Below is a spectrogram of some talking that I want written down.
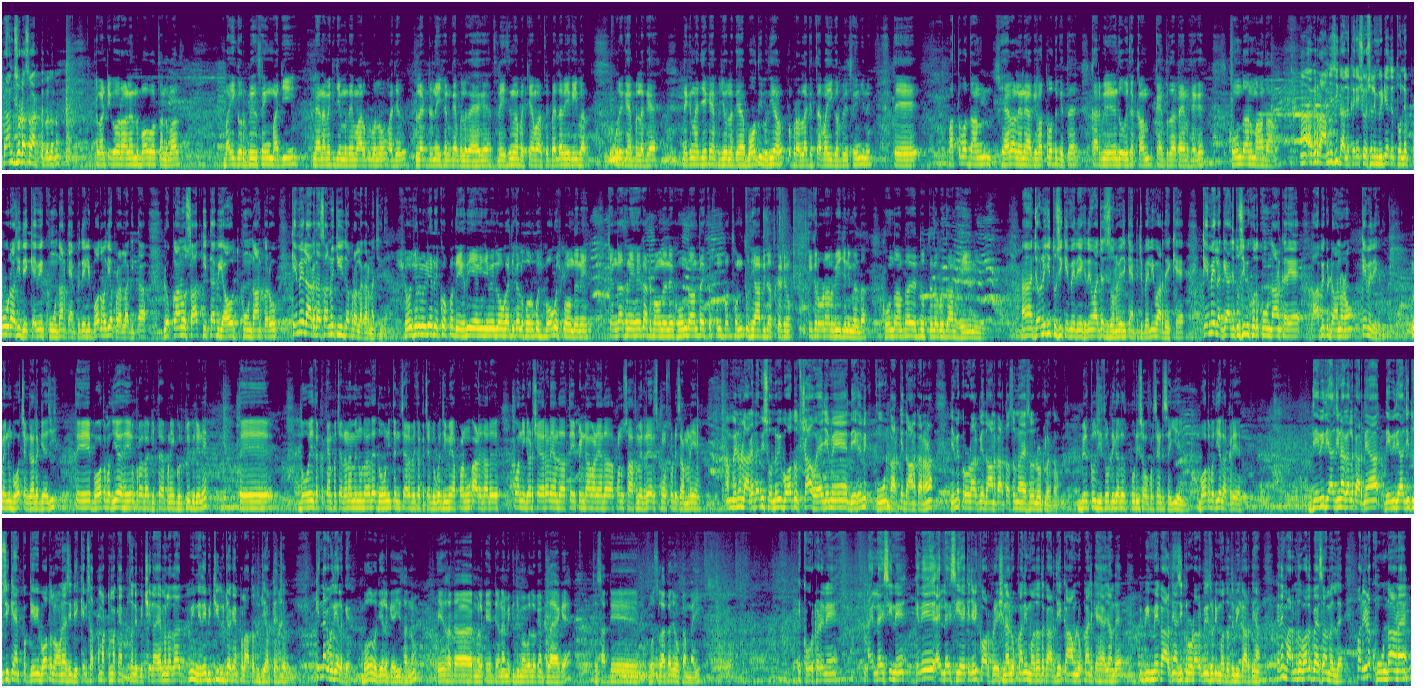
ਰਾਮ ਜੀ, ਤੁਹਾਡਾ ਸਵਾਗਤ ਹੈ ਪਹਿਲਾਂ ਤਾਂ। 24 ਵਾਲਿਆਂ ਦਾ ਬਹੁਤ ਬਹੁਤ ਧੰਨਵਾਦ। ਬਾਈ ਗੁਰਪ੍ਰੀਤ ਸਿੰਘ ਮਾਝੀ ਡਾਇਨਾਮਿਕ ਜਿਮ ਦੇ ਮਾਲਕ ਵੱਲੋਂ ਅੱਜ ਬਲੱਡ ਡੋਨੇਸ਼ਨ ਕੈਂਪ ਲਗਾਇਆ ਗਿਆ। ਥਲੇਸੀਮਾ ਬੱਚਿਆਂ ਵਾਸਤੇ ਪਹਿਲਾਂ ਵੀ ਕਈ ਵਾਰ ਪੂਰੇ ਕੈਂਪ ਲੱਗਿਆ। ਲੇਕਿਨ ਅੱਜ ਇਹ ਕੈਂਪ ਜੋ ਲੱਗਿਆ, ਬਹੁਤ ਹੀ ਵਧੀਆ ਉਪਰਾਲਾ ਕੀਤਾ ਬਾਈ ਗੁਰਪ੍ਰੀਤ ਸਿੰਘ ਜੀ ਨੇ। ਤੇ ਵੱਧ ਤੋਂ ਵੱਧ ਦਾਨ ਸ਼ਹਿਰ ਵਾਲਿਆਂ ਨੇ ਆ ਕੇ ਵੱਧ ਤੋਂ ਵੱਧ ਕੀਤਾ। ਹੈ। ਕਰ ਵੀ ਰਹੇ ਨੇ 2 ਵਜੇ ਤੱਕ ਕੰਮ ਕੈਂਪ ਦਾ ਟਾਈਮ ਹੈਗਾ। ਖੂਨਦਾਨ ਮਹਾਦਾਨ। ਅ, ਅਗਰ ਰਾਮ ਜੀ ਅਸੀਂ ਗੱਲ ਕਰੀਏ ਸੋਸ਼ਲ ਮੀਡੀਆ ਤੇ ਤੁਹਾਨੂੰ ਪੂਰਾ ਅਸੀਂ ਦੇਖਿਆ ਵੀ ਖੂਨਦਾਨ ਕੈਂਪ ਦੇ ਲਈ ਬਹੁਤ ਵਧੀਆ ਉਪਰਾਲਾ ਕੀਤਾ। ਲੋਕਾਂ ਨੂੰ ਸਾਥ ਕੀਤਾ ਵੀ ਆਓ ਖੂਨਦਾਨ ਕਰੋ। ਕਿਵੇਂ ਲੱਗਦਾ ਸਾਨੂੰ ਇਹ ਚੀਜ਼ ਦਾ ਉਪਰਾਲਾ ਕਰਨਾ ਚਾਹੀਦਾ? ਸੋਸ਼ਲ ਮੀਡੀਆ ਦੇਖੋ ਆਪਾਂ ਦੇਖਦੇ ਹਾਂ ਕਿ ਜਿਵੇਂ ਲੋਕ ਅੱਜ ਕੱਲ ਹੋਰ ਕੁਝ ਬਹੁਤ ਕੁਝ ਪਾਉਂਦੇ ਨੇ। ਚੰਗਾ ਸੁਨੇਹੇ ਘੱਟ ਪਾਉਂਦੇ ਨੇ। ਖੂਨਦਾਨ ਤਾਂ ਇੱਕ ਤੁਹਾਨੂੰ ਪਤਾ ਤੁਹਾਨੂੰ ਤੁਸੀਂ ਆਪ ਹੀ ਦੱਸ ਕੇ ਹਟੇ ਹੋ ਕਿ ਕਰੋੜਾਂ ਰੁਪਏ 'ਚ ਨਹੀਂ ਮਿਲਦਾ। ਖੂਨਦਾਨ ਤਾਂ ਇਹਦੇ ਉੱਤੇ ਦਾ ਕੋਈ ਦਾਨ ਹੈ ਹੀ ਨਹੀਂ ਹੈ। ਜੌਲੀ ਜੀ ਤੁਸੀਂ ਕਿਵੇਂ ਦੇਖਦੇ ਹੋ? ਅੱਜ ਅਸੀਂ ਅਸੀਂ ਕੈਂਪ 'ਚ ਪਹਿਲੀ ਵਾਰ ਦੇਖਿਆ ਹੈ। ਕਿਵੇਂ ਲੱਗਿਆ? ਅੱਜ ਤੁਸੀਂ ਵੀ ਖੁਦ ਖੂਨਦਾਨ ਕਰਿਆ ਹੈ, ਆਪ ਇੱਕ ਡੋਨਰ ਹੋ। ਕਿਵੇਂ ਦੇਖਦੇ ਹੋ? ਮੈਨੂੰ ਬਹੁਤ ਚੰਗਾ ਲੱਗਿਆ ਜੀ ਤੇ ਬਹੁਤ ਵਧੀਆ ਇਹ ਉਪਰਾਲਾ ਕੀਤਾ ਆਪਣੇ ਗੁਰਪ੍ਰੀਤ ਵੀਰੇ ਨੇ। ਤੇ 2 ਵਜੇ ਤੱਕ ਕੈਂਪ ਚੱਲਣਾ ਮੈਨੂੰ ਲੱਗਦਾ 2 ਨਹੀਂ 3 4 ਵਜੇ ਤੱਕ ਚੱਲੂਗਾ ਜਿਵੇਂ ਆਪਾਂ ਨੂੰ ਆਲੇ ਦਾਲੇ ਭਵਾਨੀਗੜ੍ਹ ਸ਼ਹਿਰ ਵਾਲਿਆਂ ਦਾ ਤੇ ਪਿੰਡਾਂ ਵਾਲਿਆਂ ਦਾ ਆਪਾਂ ਨੂੰ ਸਾਥ ਮਿਲ ਰਿਹਾ ਰਿਸਪੌਂਸ ਤੁਹਾਡੇ ਸਾਹਮਣੇ ਆ। ਅ, ਮੈਨੂੰ ਲੱਗਦਾ ਵੀ ਤੁਹਾਨੂੰ ਵੀ ਬਹੁਤ ਉਤਸ਼ਾਹ ਹੋਇਆ ਜਿਵੇਂ ਦੇਖਦੇ ਵੀ ਖੂਨ ਕਰਕੇ ਦਾਨ ਕਰਨਾ ਜਿਵੇਂ ਕਰੋੜਾਂ ਰੁਪਏ ਦਾਨ ਕਰਤਾ ਤੁਹਾਨੂੰ ਐਸਾ ਲੋਟ ਲੱਗਦਾ ਹੋਊਗਾ। ਬਿਲਕੁਲ ਜੀ ਤੁਹਾਡੀ ਗੱਲ ਪੂਰੀ 100% ਸਹੀ ਹੈ ਜੀ ਬਹੁਤ ਵਧੀਆ ਲੱਗ ਰਿਹਾ। ਹੈ ਦੇਵੀ ਦਿਆਲ ਜੀ ਨਾਲ ਗੱਲ ਕਰਦੇ ਹਾਂ। ਦੇਵੀ ਦਿਆਲ ਜੀ ਤੁਸੀਂ ਕੈਂਪ ਅੱਗੇ ਵੀ ਬਹੁਤ ਲਾਉਣੇ ਅਸੀਂ ਦੇਖਿਆ ਵੀ 7ਵਾਂ 8ਵਾਂ ਕੈਂਪ ਤੁਹਾਨੇ ਪਿੱਛੇ ਲਾਇਆ। ਮੈਨੂੰ ਲੱਗਦਾ ਮਹੀਨੇ ਦੇ ਵਿੱਚ ਹੀ ਦੂਜਾ ਕੈਂਪ ਲਾਤਾ ਦੂਜੇ ਹਫ਼ਤੇ 'ਚ। ਕਿੰਨਾ ਕੁ ਵਧੀਆ ਲੱਗਿਆ? ਬਹੁਤ ਵਧੀਆ ਲੱਗਿਆ ਜੀ ਸਾਨੂੰ। ਇਹ ਸਾਡਾ ਮਤਲਬ ਕਿ ਡਾਇਨਾਮਿਕ ਜਿਮ ਵੱਲੋਂ ਕੈਂਪ ਲਾਇਆ ਗਿਆ ਤੇ ਸਾਡੇ ਬਹੁਤ ਸ਼ਲਾਘਾਯੋਗ ਕੰਮ ਹੈ ਜੀ। ਇੱਕ ਹੋਰ ਖੜੇ ਨੇ। ਐਲਆਈਸੀ ਨੇ, ਕਹਿੰਦੇ ਐਲਆਈਸੀ ਹੈ ਇੱਕ ਜਿਹੜੀ ਕਾਰਪੋਰੇਸ਼ਨ ਹੈ, ਲੋਕਾਂ ਦੀ ਮਦਦ ਕਰਦੀ ਹੈ, ਕਾਮ ਲੋਕਾਂ 'ਚ ਕਿਹਾ ਜਾਂਦਾ ਹੈ ਵੀ ਬੀਮੇ ਕਰਦੇ ਹਾਂ ਅਸੀਂ, ਕਰੋੜਾਂ ਰੁਪਏ ਦੀ ਤੁਹਾਡੀ ਮਦਦ ਵੀ ਕਰਦੇ ਹਾਂ। ਕਹਿੰਦੇ ਮਰਨ ਤੋਂ ਬਾਅਦ ਪੈਸਾ ਮਿਲਦਾ ਪਰ ਜਿਹੜਾ ਖੂਨਦਾਨ ਹੈ,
